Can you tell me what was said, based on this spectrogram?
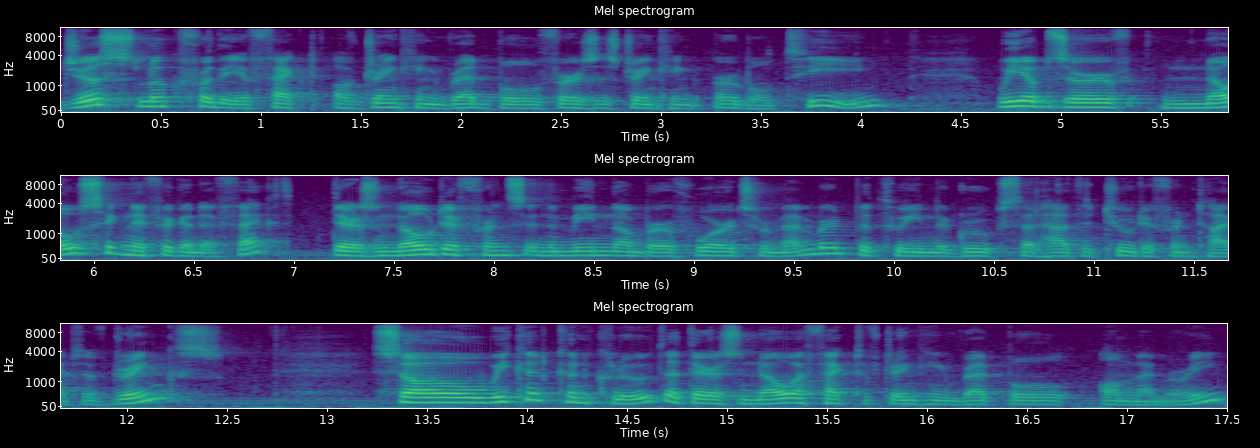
just look for the effect of drinking Red Bull versus drinking herbal tea, we observe no significant effect. There's no difference in the mean number of words remembered between the groups that had the two different types of drinks. So we could conclude that there's no effect of drinking Red Bull on memory.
